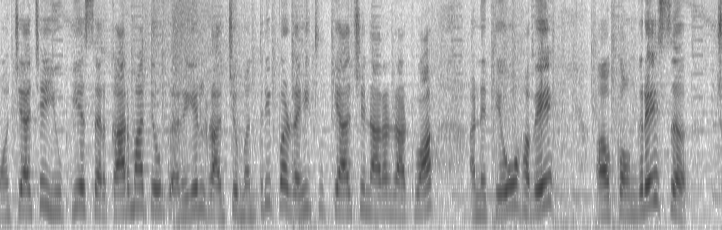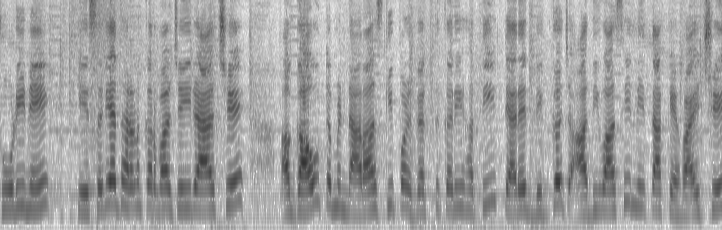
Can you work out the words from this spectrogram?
પહોંચ્યા છે. યુપીએ સરકારમાં તેઓ રેલ રાજ્યમંત્રી પણ રહી ચૂક્યા છે નારણ રાઠવા અને તેઓ હવે કોંગ્રેસ છોડીને કેસરિયા ધારણ કરવા જઈ રહ્યા છે. અગાઉ તેમણે નારાજગી પણ વ્યક્ત કરી હતી, ત્યારે દિગ્ગજ આદિવાસી નેતા કહેવાય છે,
